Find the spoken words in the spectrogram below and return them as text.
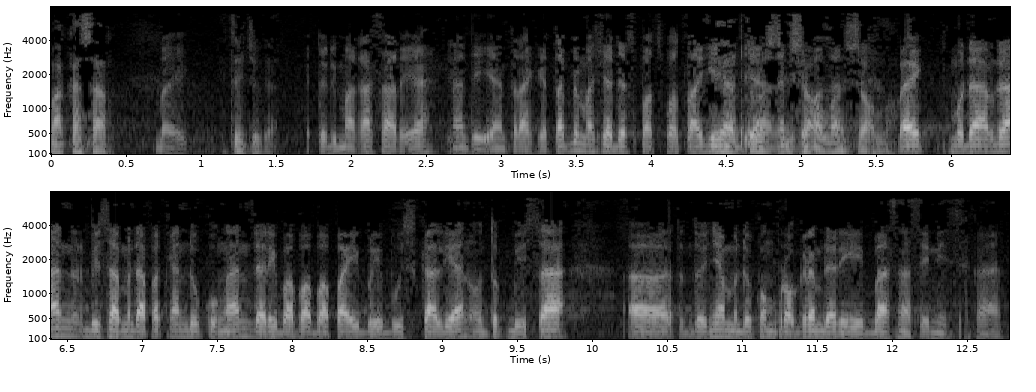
Makassar. Baik. Itu juga. Itu di Makassar ya, ya. nanti yang terakhir. Tapi masih ada spot-spot lagi ya, nanti terus, ya. Insya Allah, insya Allah. Baik, mudah-mudahan bisa mendapatkan dukungan dari bapak-bapak, ibu-ibu sekalian untuk bisa uh, tentunya mendukung program dari Basnas ini sekarang.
